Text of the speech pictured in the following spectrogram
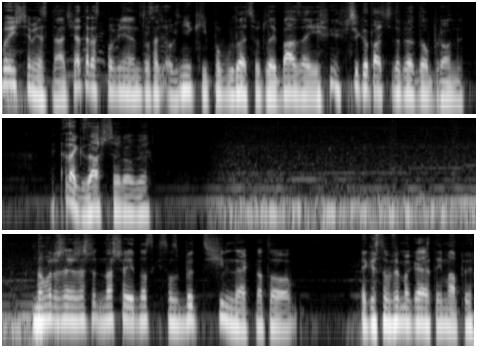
Powinniście mnie znać. Ja teraz powinienem dostać ogniki, pobudować sobie tutaj bazę i przygotować się dopiero do obrony. Ja tak zawsze robię. Mam wrażenie, że nasze- nasze jednostki są zbyt silne jak na to, jakie są wymagania tej mapy.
